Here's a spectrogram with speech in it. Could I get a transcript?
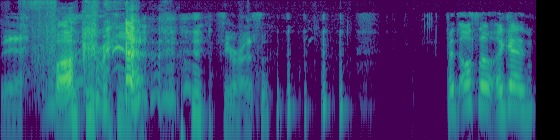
Yeah, fuck, man. yeah, it's gross. but also, again,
